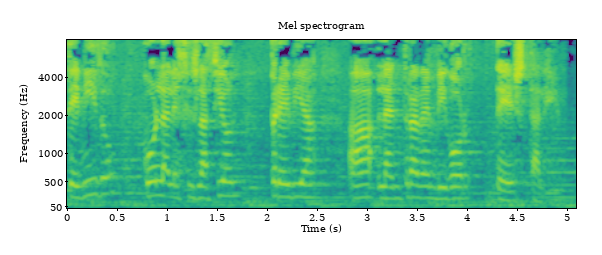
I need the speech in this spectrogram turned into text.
tenido con la legislación previa a la entrada en vigor de esta ley.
